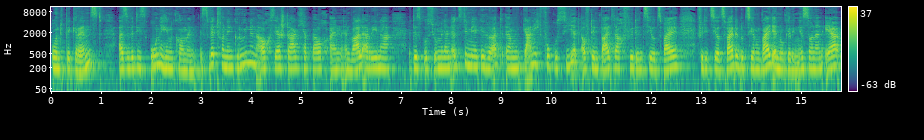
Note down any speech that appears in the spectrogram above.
und begrenzt. Also wird dies ohnehin kommen. Es wird von den Grünen auch sehr stark, ich habe auch ein, ein Wahlarena Diskussion mit Herrn Özdemir gehört, ähm, gar nicht fokussiert auf den Beitrag für den CO2, für die CO2-Reduzierung, weil der nur gering ist, sondern er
